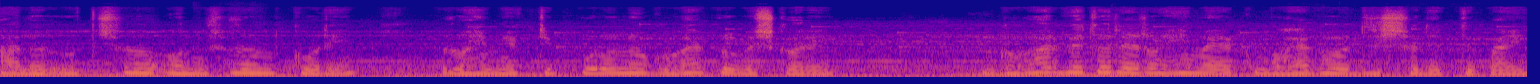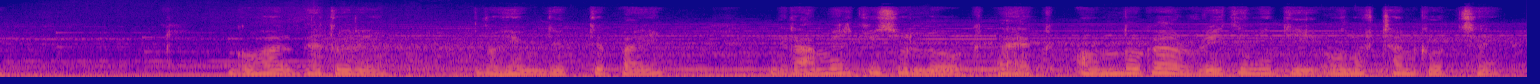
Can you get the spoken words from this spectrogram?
আলোর উৎস অনুসরণ করে রহিম একটি পুরনো গুহায় প্রবেশ করে। গুহার ভেতরে রহিম এক ভয়াবহ দৃশ্য দেখতে পায়। গুহার ভেতরে রহিম দেখতে পায়, গ্রামের কিছু লোক এক অন্ধকার রীতিনীতি অনুষ্ঠান করছে।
